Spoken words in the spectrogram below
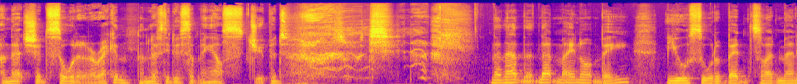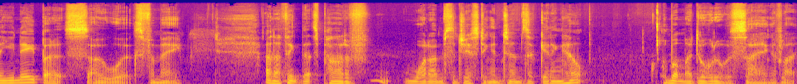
and that should sort it, I reckon, unless you do something else stupid. Now that, that that may not be your sort of bedside manner you need, but it so works for me. And I think that's part of what I'm suggesting in terms of getting help. What my daughter was saying of like,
